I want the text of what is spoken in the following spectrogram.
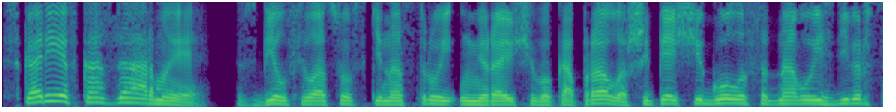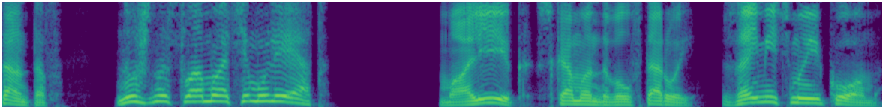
«Скорее в казармы!» — сбил философский настрой умирающего капрала шипящий голос одного из диверсантов. Нужно сломать амулет!» «Малик», — скомандовал второй, — «займись маяком».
